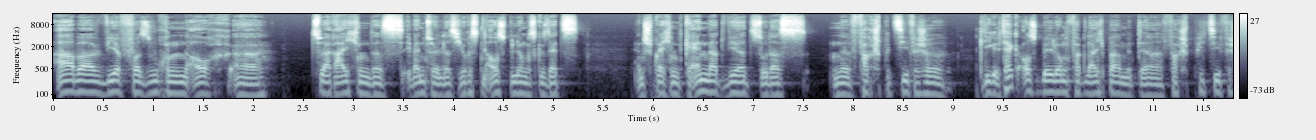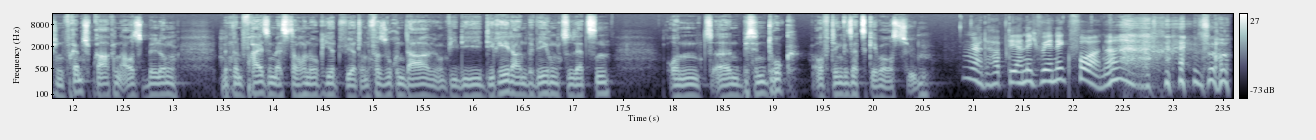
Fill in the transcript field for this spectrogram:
Aber wir versuchen auch äh, zu erreichen, dass eventuell das Juristenausbildungsgesetz entsprechend geändert wird, sodass eine fachspezifische Legal Tech Ausbildung vergleichbar mit der fachspezifischen Fremdsprachenausbildung mit einem Freisemester honoriert wird und versuchen da irgendwie die, die Räder in Bewegung zu setzen und äh, ein bisschen Druck auf den Gesetzgeber auszuüben. Ja, da habt ihr ja nicht wenig vor, ne? Also,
